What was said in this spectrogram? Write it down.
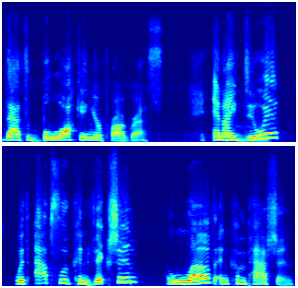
that's blocking your progress. And I do mm. it with absolute conviction, love, and compassion.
